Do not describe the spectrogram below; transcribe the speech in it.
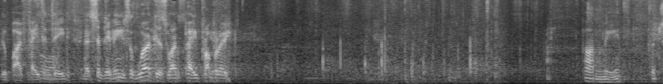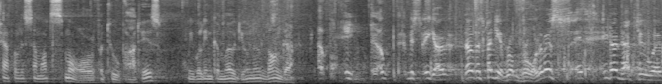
Built by faith, indeed. That simply means the workers weren't paid properly. Pardon me, the chapel is somewhat small for two parties. We will incommode you no longer. Oh, eh, oh, Mr. Ego, no, there's plenty of room for all of us. Eh, You don't have to. Um...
